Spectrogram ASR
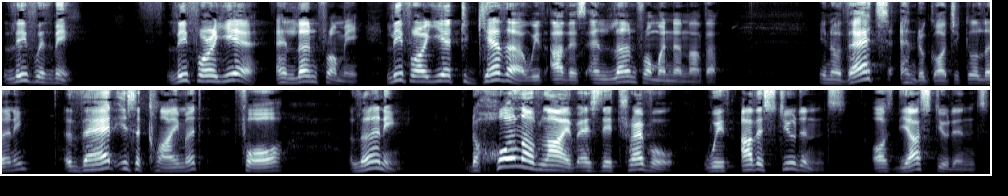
"Live with me, live for a year and learn from me, live for a year together with others and learn from one another." You know, that's andragogical learning. That is a climate for learning. The whole of life as they travel with other students or their students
